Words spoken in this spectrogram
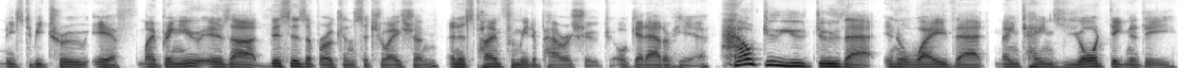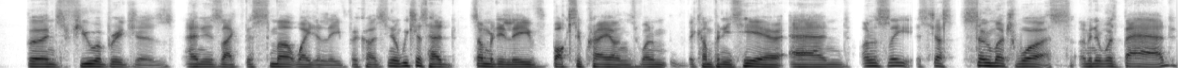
needs to be true if might bring you is uh this is a broken situation and it's time for me to parachute or get out of here. How do you do that in a way that maintains your dignity burns fewer bridges and is like the smart way to leave because you know we just had somebody leave box of crayons one of the companies here and honestly it's just so much worse i mean it was bad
